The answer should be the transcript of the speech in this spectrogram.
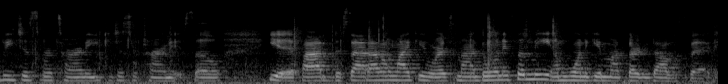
we just return it. You can just return it. So yeah, if I decide I don't like it or it's not doing it for me, I'm going to get my $30 back.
